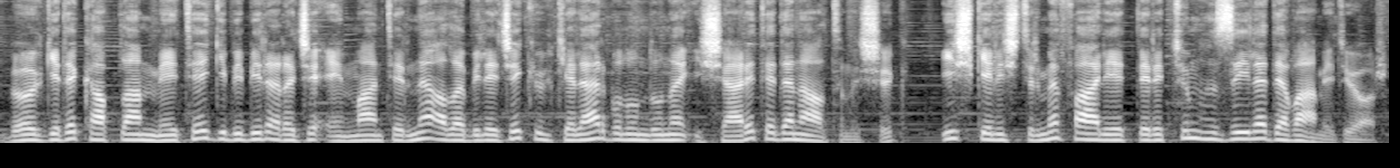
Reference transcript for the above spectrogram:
Bölgede Kaplan MT gibi bir aracı envanterine alabilecek ülkeler bulunduğuna işaret eden Altınışık, iş geliştirme faaliyetleri tüm hızıyla devam ediyor.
